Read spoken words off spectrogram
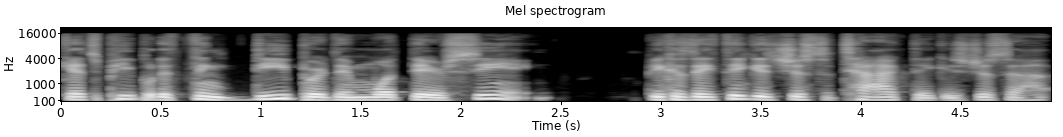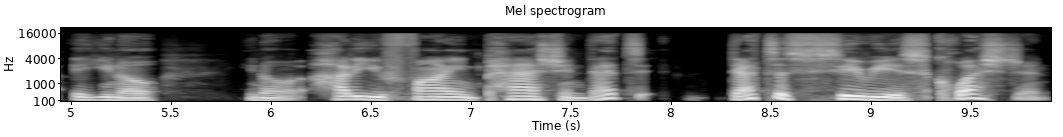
gets people to think deeper than what they're seeing because they think it's just a tactic, it's just a you know, you know, how do you find passion? That's that's a serious question.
